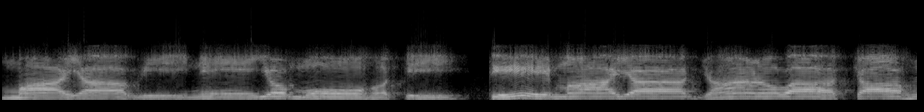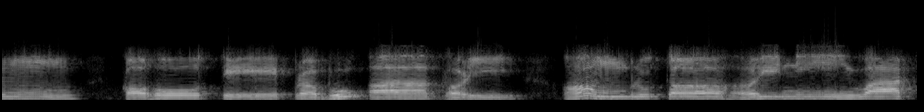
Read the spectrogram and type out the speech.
માયા વિનેય મોહતી તે માયા જાણવા ચાહું, કહો તે પ્રભુ આ ઘડી. અમૃત હરિની વાત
